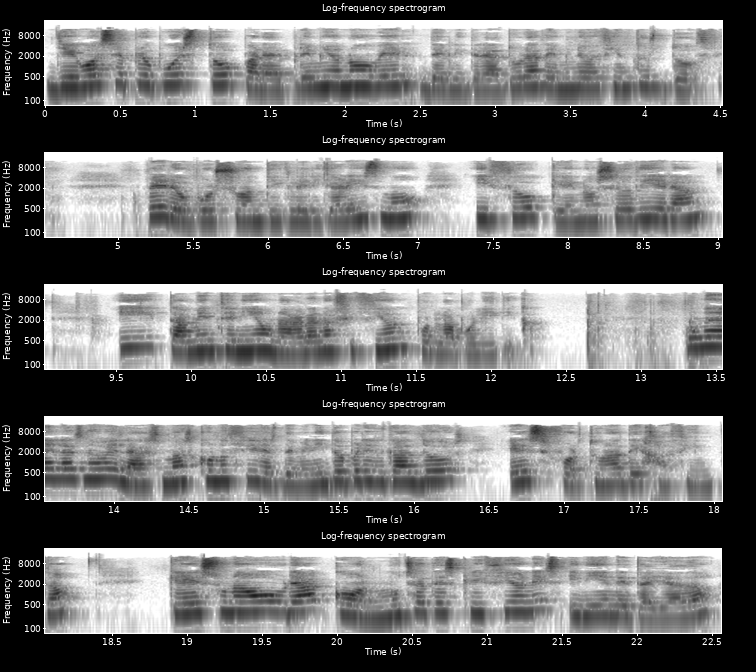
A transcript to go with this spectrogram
Llegó a ser propuesto para el Premio Nobel de Literatura de 1912 pero por su anticlericalismo hizo que no se odieran y también tenía una gran afición por la política. Una de las novelas más conocidas de Benito Pérez Galdós es Fortunata y Jacinta, que es una obra con muchas descripciones y bien detallada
